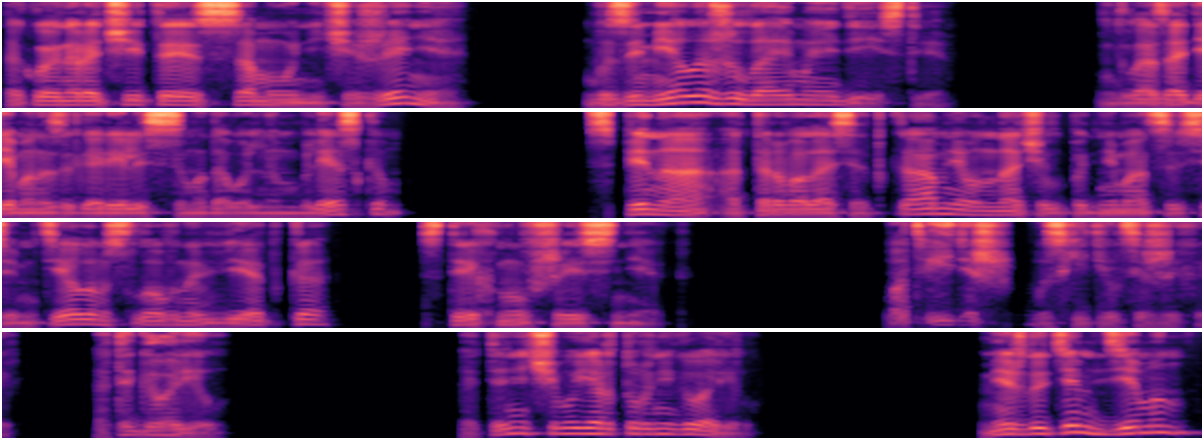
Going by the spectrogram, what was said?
Такое нарочитое самоуничижение возымело желаемое действие. Глаза демона загорелись самодовольным блеском, спина оторвалась от камня, он начал подниматься всем телом, словно ветка, стряхнувшая снег. «Вот видишь», — восхитился Жихарь, — «а ты говорил». Хотя ничего я Артур не говорил. Между тем демон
